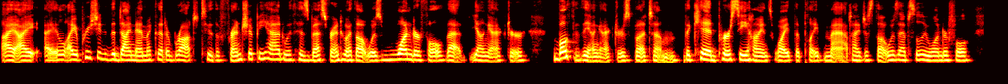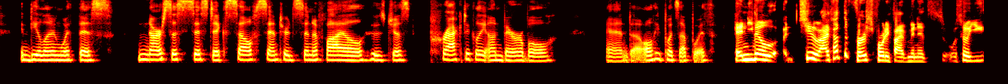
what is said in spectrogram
I, I I appreciated the dynamic that it brought to the friendship he had with his best friend, who I thought was wonderful. That young actor, both of the young actors, but um, the kid Percy Hynes White that played Matt, I just thought was absolutely wonderful in dealing with this narcissistic, self-centered cinephile who's just practically unbearable, and uh, all he puts up with and you know too i thought the first 45 minutes so you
